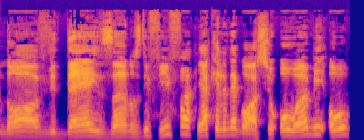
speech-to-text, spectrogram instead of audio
9, 10 anos de FIFA, é aquele negócio, ou ame ou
